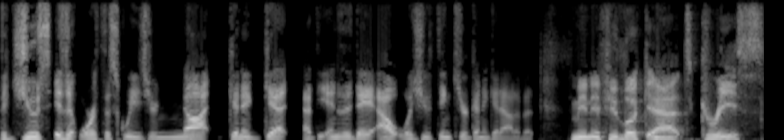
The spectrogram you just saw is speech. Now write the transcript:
the juice isn't worth the squeeze. You're not going to get at the end of the day out what you think you're going to get out of it. I mean, if you look at Greece,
